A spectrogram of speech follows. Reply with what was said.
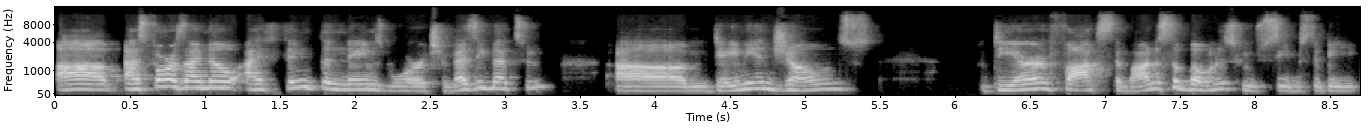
Uh, as far as I know, I think the names were Chimezie Metu, um, Damian Jones, De'Aaron Fox, Domantas Sabonis, who seems to be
